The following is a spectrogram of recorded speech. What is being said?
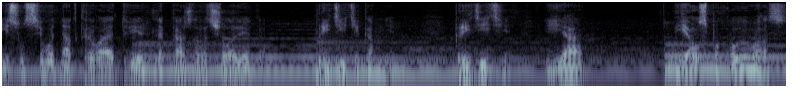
Иисус сегодня открывает дверь для каждого человека. Придите ко мне, придите, и я, и я успокою вас.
